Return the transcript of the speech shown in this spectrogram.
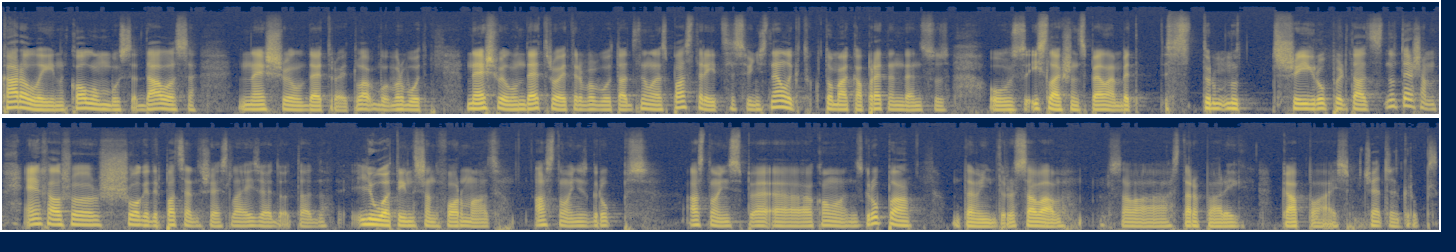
Karolīna, Kolumbusa, Dallasa, Nešvila, Detroit. Labi, varbūt Nešvila un Detroit ir tādas nelielas pastarītes. Es viņus neliktu tomēr kā pretendents uz, uz izslēgšanas spēlēm, bet es tur. Nu, Šī grupa ir tāds, nu, tiešām NHL šo, šogad ir pacentušies, lai izveidotu tādu ļoti interesantu formātu. Astoņas grupas, astoņas uh, komandas grupā, un tad viņi tur savā, savā starpā arī kapājas. Četras grupas.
